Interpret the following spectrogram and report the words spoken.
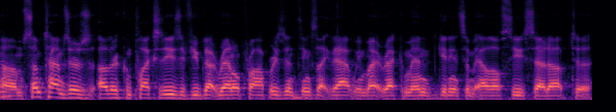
Um, sometimes there's other complexities. If you've got rental properties and things like that, we might recommend getting some LLC set up to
